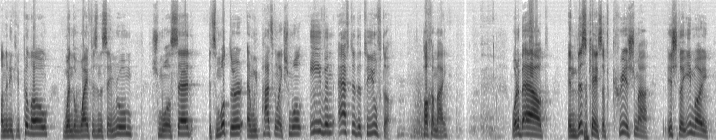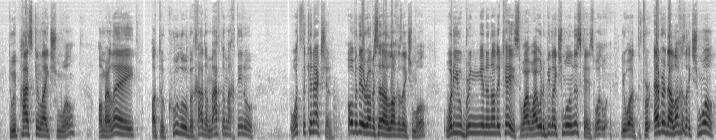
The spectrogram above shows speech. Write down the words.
underneath your pillow, when the wife is in the same room, Shmuel said, it's mutter, and we paskin like Shmuel, even after the Tiyufta. Hochamai. What about, in this case of Kriyashma, Ishta Imoy, do we paskin like Shmuel? Omer Lei, Atukulu b'chada machta machtinu. What's the connection? Over there, Rabbi said Allah is like Shmuel. What are you bringing in another case? Why, why would it be like Shmuel in this case? What, what- you what, forever the Allah is like Shmuel?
